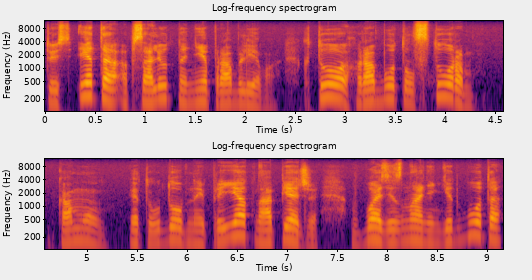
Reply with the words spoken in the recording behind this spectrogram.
То есть это абсолютно не проблема. Кто работал с Тором, кому это удобно и приятно. Опять же, в базе знаний GetBot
